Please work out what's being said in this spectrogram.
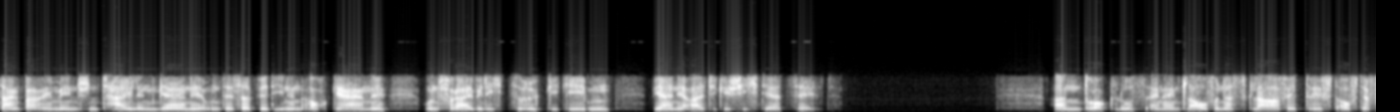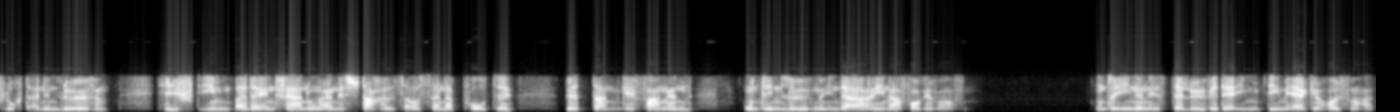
Dankbare Menschen teilen gerne und deshalb wird ihnen auch gerne und freiwillig zurückgegeben, wie eine alte Geschichte erzählt. Androklus, ein entlaufener Sklave, trifft auf der Flucht einen Löwen, hilft ihm bei der Entfernung eines Stachels aus seiner Pfote, wird dann gefangen und den Löwen in der Arena vorgeworfen. Unter ihnen ist der Löwe, der ihm, dem er geholfen hat.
